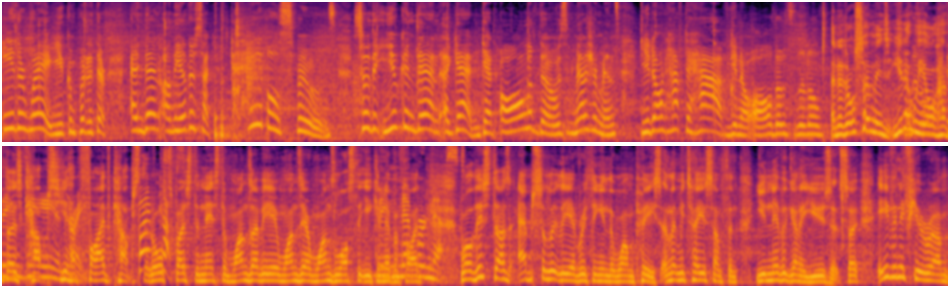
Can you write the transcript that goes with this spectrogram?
Either way, you can put it there. And then on the other side, tablespoons. So that you can then, again, get all of those measurements. You don't have to have, you know, all those little And it also means, you know, we all have those cups. You have right. five cups that are all cups. supposed to nest, and one's over here, one's there, one's lost that you can They never, never find. nest. Well, this does absolutely everything in the one piece. And let me tell you something, you're never going to use it. So even if you're um,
